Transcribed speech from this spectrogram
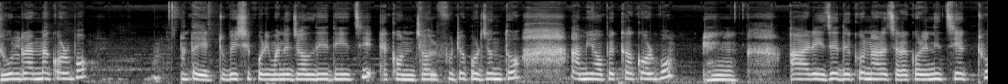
ঝোল রান্না করব। তাই একটু বেশি পরিমাণে জল দিয়ে দিয়েছি। এখন জল ফুটে পর্যন্ত আমি অপেক্ষা করব। আর এই যে দেখুন, নাড়াচাড়া করে নিচ্ছি একটু।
